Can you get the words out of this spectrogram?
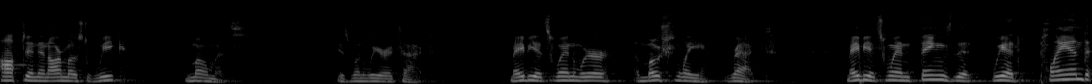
Often in our most weak moments is when we are attacked. Maybe it's when we're emotionally wrecked. Maybe it's when things that we had planned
